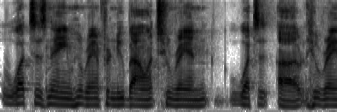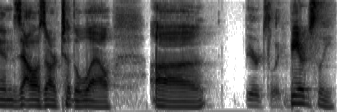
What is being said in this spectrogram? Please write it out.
what's his name who ran for New Balance, who ran what's it- uh, who ran Salazar to the well, uh, Beardsley. Beardsley.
